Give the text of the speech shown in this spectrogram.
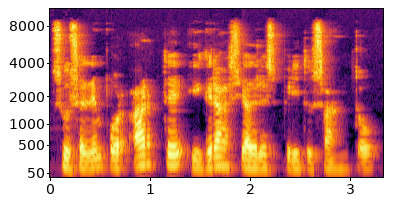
suceden por arte y gracia del Espíritu Santo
